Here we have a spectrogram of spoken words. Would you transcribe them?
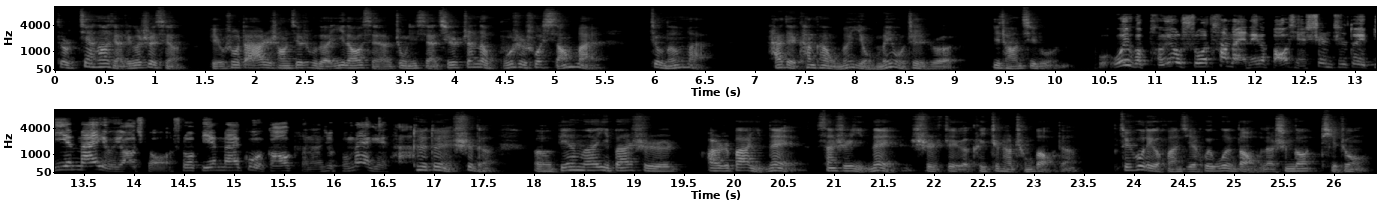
就是健康险这个事情，比如说大家日常接触的医疗险、重疾险，其实真的不是说想买就能买，还得看看我们有没有这个异常记录。我我有个朋友说，他买那个保险，甚至对 BMI 有要求，说 BMI 过高可能就不卖给他。对对，是的，呃，BMI 一般是二十八以内、三十以内是这个可以正常承保的。最后的一个环节会问到我们的身高体重，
